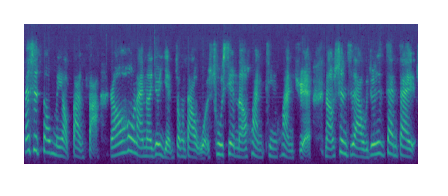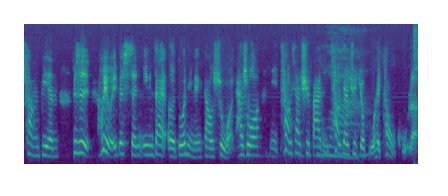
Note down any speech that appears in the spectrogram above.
但是都没有办法，然后后来呢，就严重到我出现了幻听、幻觉，然后甚至啊，我就是站在窗边，就是会有一个声音在耳朵里面告诉我，他说：“你跳下去吧，你跳下去就不会痛苦了。”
